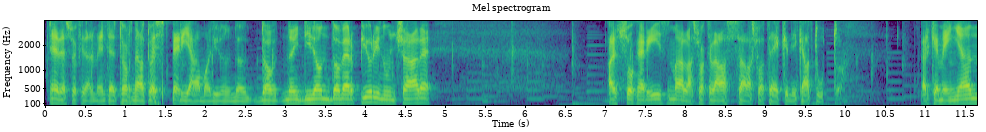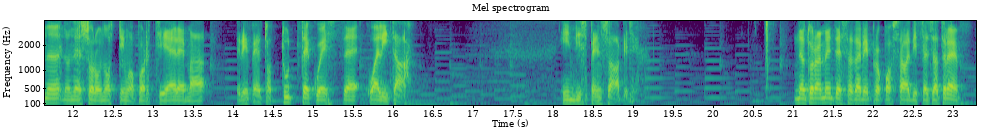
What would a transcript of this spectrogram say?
E adesso finalmente è tornato e speriamo di non, do, di non dover più rinunciare al suo carisma, alla sua classe, alla sua tecnica, a tutto. Perché Megnan non è solo un ottimo portiere, ma, ripeto, ha tutte queste qualità indispensabili. Naturalmente è stata riproposta la difesa 3,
